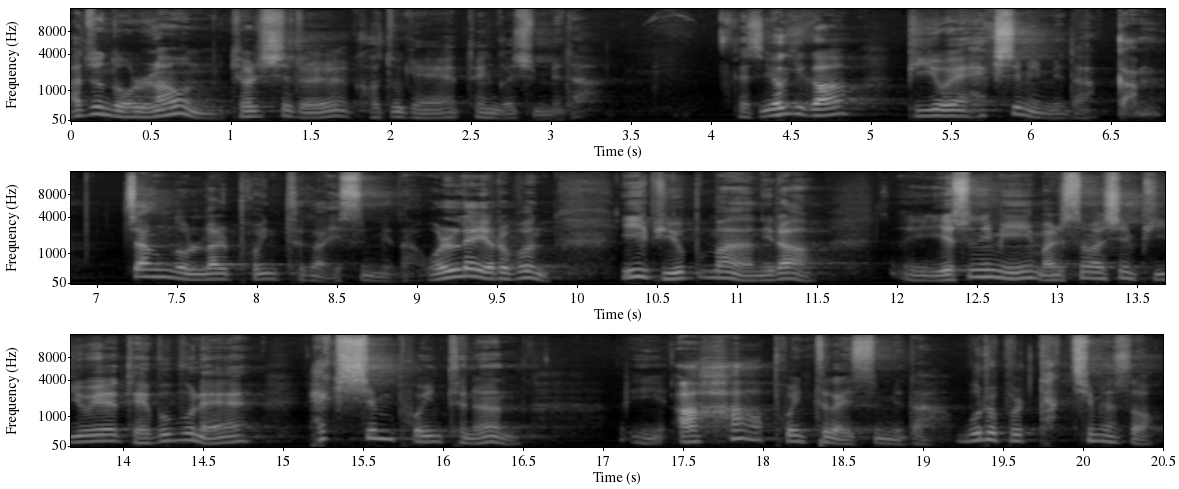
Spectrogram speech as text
아주 놀라운 결실을 거두게 된 것입니다. 그래서 여기가 비유의 핵심입니다. 깜짝 놀랄 포인트가 있습니다. 원래 여러분 이 비유뿐만 아니라 예수님이 말씀하신 비유의 대부분의 핵심 포인트는 이 아하 포인트가 있습니다. 무릎을 탁 치면서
